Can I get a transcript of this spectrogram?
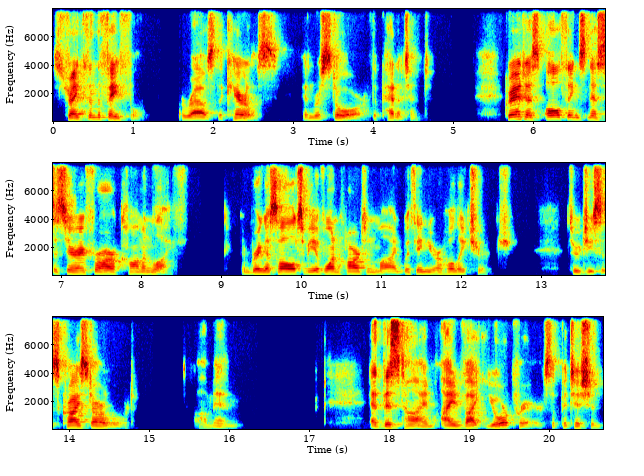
Strengthen the faithful, arouse the careless, and restore the penitent. Grant us all things necessary for our common life, and bring us all to be of one heart and mind within your holy church. Through Jesus Christ our Lord. Amen. At this time, I invite your prayers of petition,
